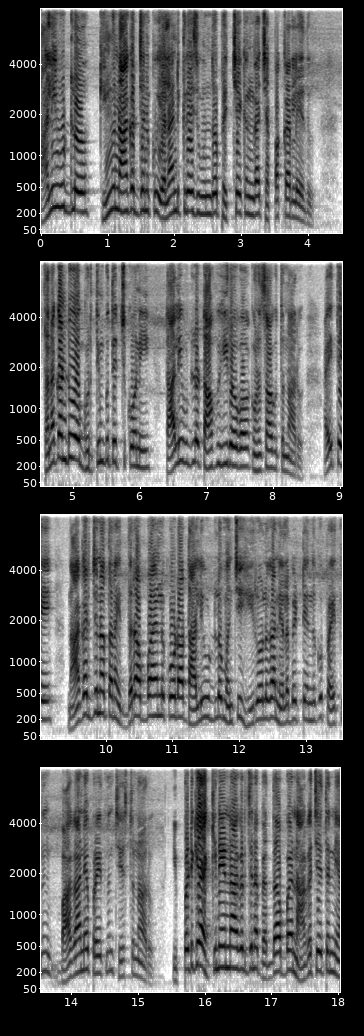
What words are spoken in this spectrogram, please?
టాలీవుడ్లో కింగ్ నాగార్జునకు ఎలాంటి క్రేజ్ ఉందో ప్రత్యేకంగా చెప్పక్కర్లేదు. తనకంటూ ఓ గుర్తింపు తెచ్చుకొని టాలీవుడ్లో టాప్ హీరోగా కొనసాగుతున్నారు. అయితే నాగార్జున తన ఇద్దరు అబ్బాయిలను కూడా టాలీవుడ్లో మంచి హీరోలుగా నిలబెట్టేందుకు ప్రయత్నం బాగానే ప్రయత్నం చేస్తున్నారు. ఇప్పటికే అక్కినేని నాగార్జున పెద్ద అబ్బాయి నాగచైతన్య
